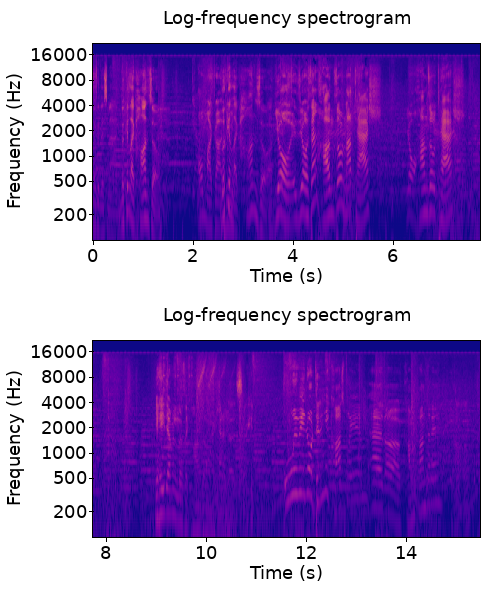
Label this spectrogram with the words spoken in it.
Look at this man. Looking like Hanzo. Oh my god. Looking dude. like Hanzo. Yo, is, yo, is that Hanzo, not Tash? Yo, Hanzo Tash? Yeah, he definitely looks like Hanzo, here. Kinda actually. does, right? Oh, wait, wait, no, didn't he cosplay him at uh, Comic Con today? Uh-uh.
